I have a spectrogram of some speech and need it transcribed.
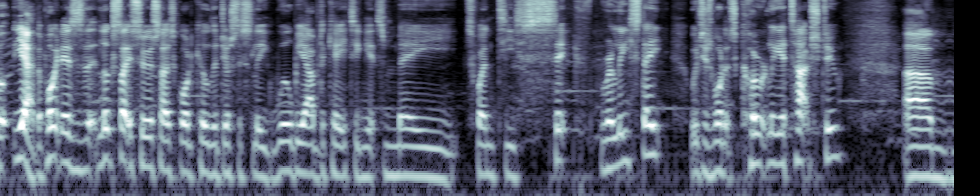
but yeah, the point is, is that it looks like Suicide Squad Kill the Justice League will be abdicating its May 26th release date which is what it's currently attached to. Um,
